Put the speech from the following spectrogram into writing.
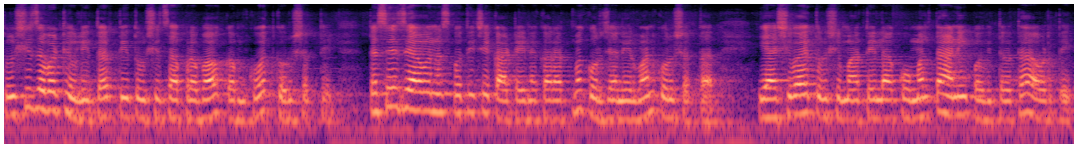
तुळशीजवळ ठेवली तर ती तुळशीचा प्रभाव कमकुवत करू शकते. तसेच या वनस्पतीचे काटे नकारात्मक ऊर्जा निर्माण करू शकतात. याशिवाय तुळशी मातेला कोमलता आणि पवित्रता आवडते.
